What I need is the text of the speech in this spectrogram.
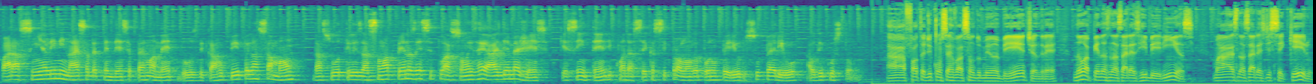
para assim eliminar essa dependência permanente do uso de carro-pipa e lançar mão da sua utilização apenas em situações reais de emergência, que se entende quando a seca se prolonga por um período superior ao de costume. A falta de conservação do meio ambiente, André, não apenas nas áreas ribeirinhas, mas nas áreas de sequeiro,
